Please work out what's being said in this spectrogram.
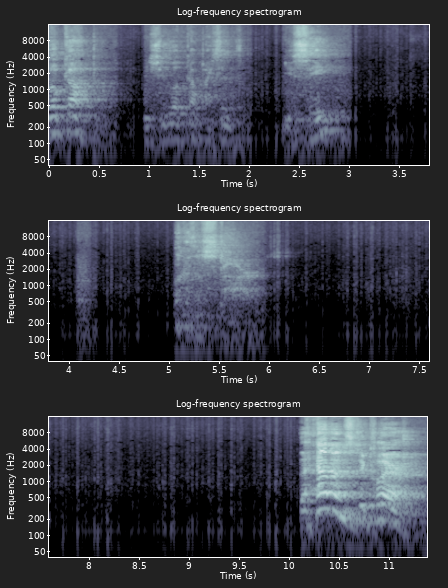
look up. And she looked up. I said, you see? Look at the stars. The heavens declare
